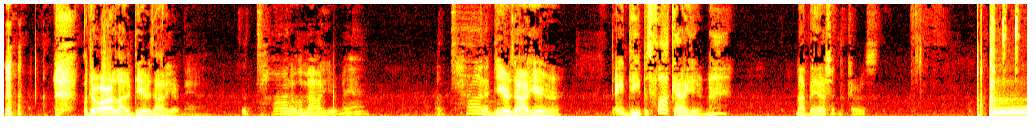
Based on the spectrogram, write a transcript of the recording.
but there are a lot of deers out here, man. A ton of them out here, man. A ton of deers out here. They deep as fuck out here, man. My bad, I shouldn't have cursed. Thank you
